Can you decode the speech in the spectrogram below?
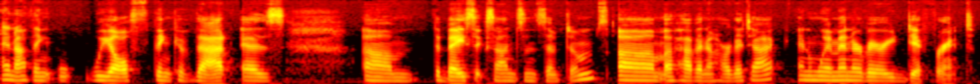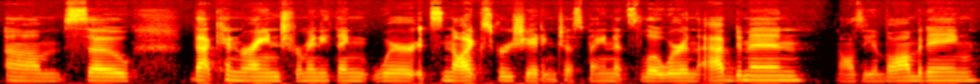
and I think we all think of that as um, the basic signs and symptoms um, of having a heart attack, and women are very different. Um, so that can range from anything where it's not excruciating chest pain, it's lower in the abdomen, nausea and vomiting,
